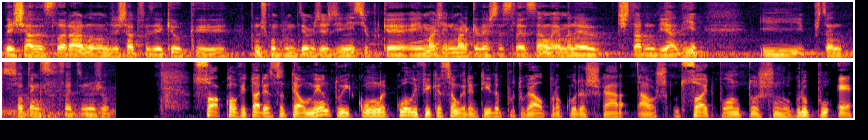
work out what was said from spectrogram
deixar de acelerar, não vamos deixar de fazer aquilo que, que nos comprometemos desde o início, porque é a imagem de marca desta seleção, é a maneira de estar no dia a dia e, portanto, só tem que se refletir no jogo. Só com vitórias até o momento e com a qualificação garantida, Portugal procura chegar aos 18 pontos no grupo E.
